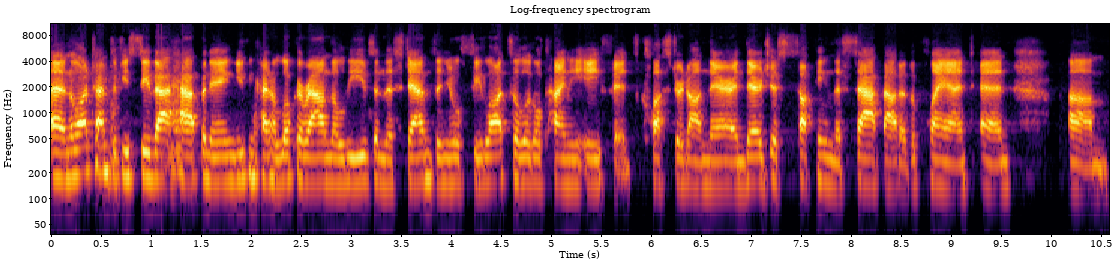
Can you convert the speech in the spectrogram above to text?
And a lot of times, if you see that happening, you can kind of look around the leaves and the stems, and you'll see lots of little tiny aphids clustered on there, and they're just sucking the sap out of the plant and um,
